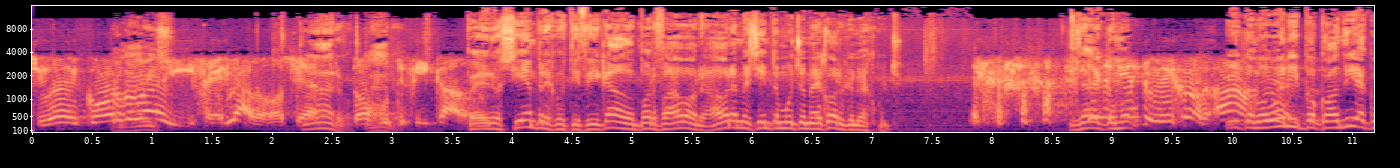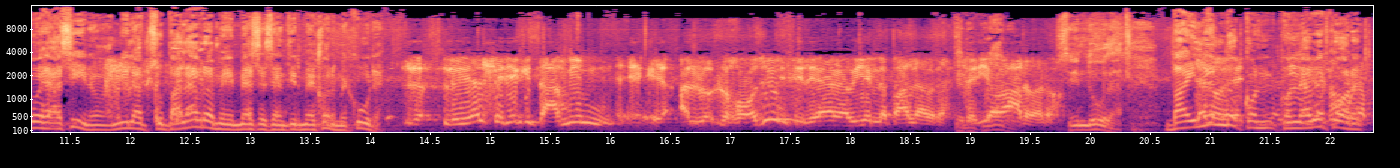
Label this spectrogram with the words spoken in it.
ciudad de Córdoba Ay, y feriado, o sea, Claro, todo claro. justificado. Pero siempre justificado, por favor. Ahora me siento mucho mejor que lo escucho. ¿Se ¿Sabe cómo- siente mejor? Ah, y como buen hipocondríaco es así, ¿no? A mí la- su palabra me, me hace sentir mejor, me cura. Lo, ideal sería que también eh, a lo- los oyentes le haga bien la palabra. Pero sería claro, bárbaro. Sin duda. Bailando con, con la B corta. La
